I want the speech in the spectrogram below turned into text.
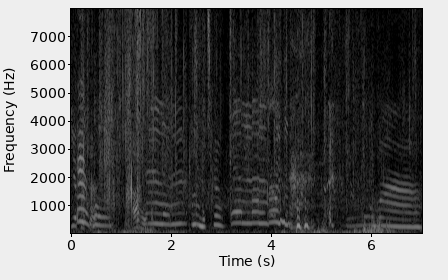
hier bitte. Ares. Come on, let's go. Wow.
